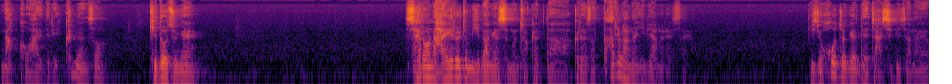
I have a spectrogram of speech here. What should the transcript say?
낳고 아이들이 크면서 기도 중에 새로운 아이를 좀 입양했으면 좋겠다. 그래서 딸을 하나 입양을 했어요. 이제 호적의 내 자식이잖아요.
